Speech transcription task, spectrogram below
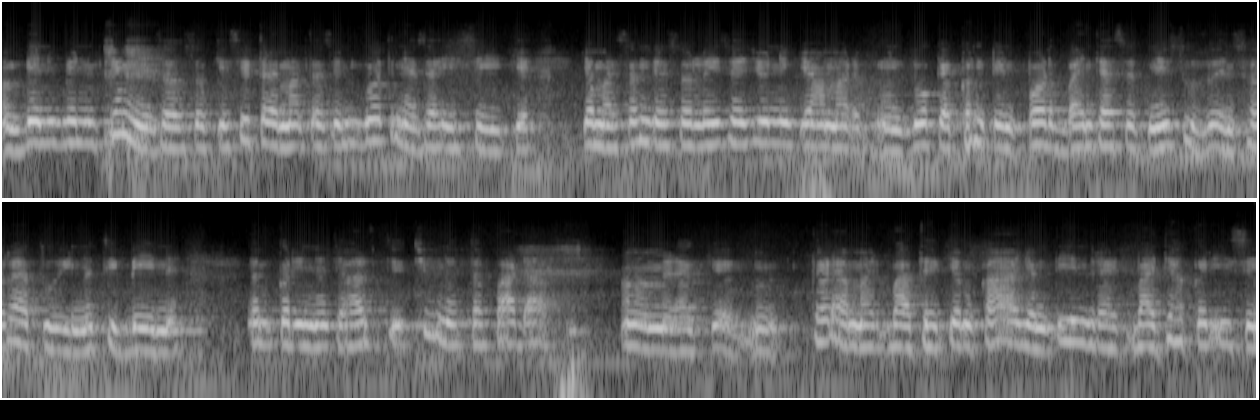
બેની બેનું કેમ નહીં જાઉં છો કે શીતળા માતાજીની ગોતને જાય છે કે કે અમારે સંદેશો લઈ જજો ને કે અમારે ડોકે ઘંટીને પડ બાંધ્યા છે નીચું જોઈને સરાતું નથી બેને એમ કરીને જે હાલતી થયું ને તો પાડા અમે કે ધડા મારી બાધે કેમ કાયમ દિન રાત બાધા કરી છે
